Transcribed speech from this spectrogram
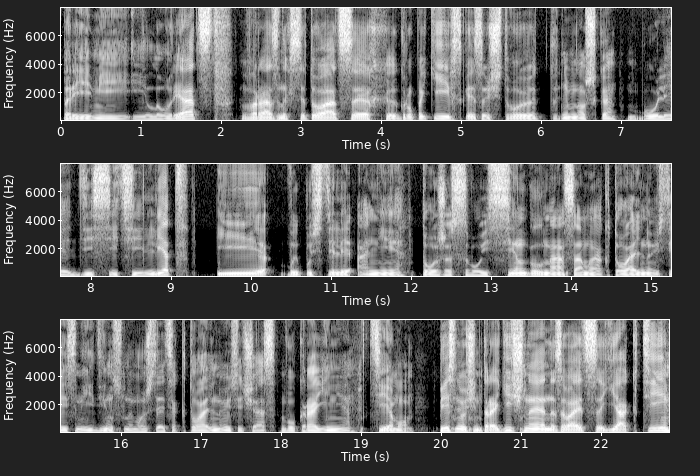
премий и лауреатств в разных ситуациях. Группа киевская существует немножко более 10 лет. И выпустили они тоже свой сингл на самую актуальную, естественно, единственную, можно сказать, актуальную сейчас в Украине тему. Песня очень трагичная, называется «Як ти,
